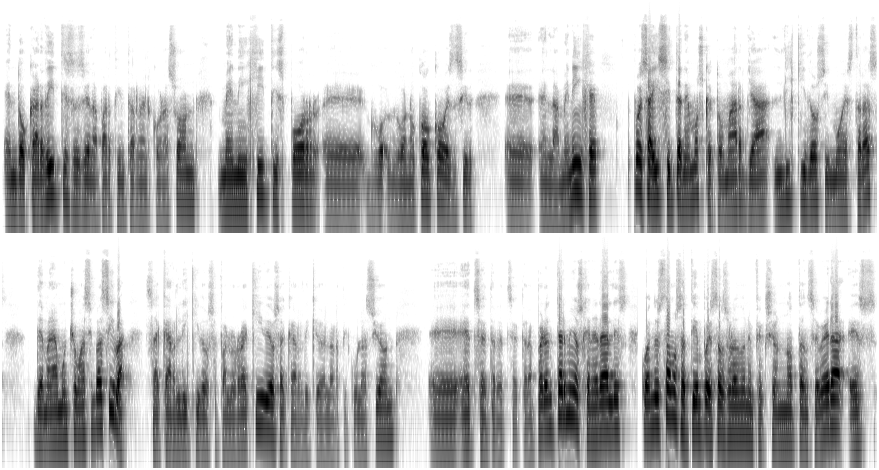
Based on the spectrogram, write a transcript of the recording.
endocarditis, es decir, en la parte interna del corazón, meningitis por eh, gonococo, es decir, eh, en la meninge, pues ahí sí tenemos que tomar ya líquidos y muestras de manera mucho más invasiva, sacar líquido cefalorraquídeo, sacar líquido de la articulación, eh, etcétera, etcétera. Pero en términos generales, cuando estamos a tiempo y estamos hablando de una infección no tan severa, es,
